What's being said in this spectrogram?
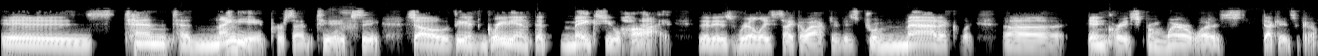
is 10 to 98% THC. So the ingredient that makes you high, that is really psychoactive, is dramatically uh, increased from where it was decades ago.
